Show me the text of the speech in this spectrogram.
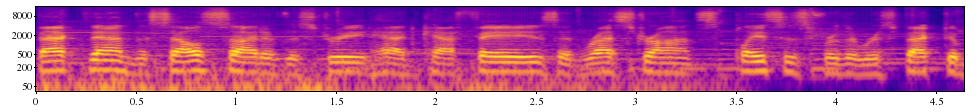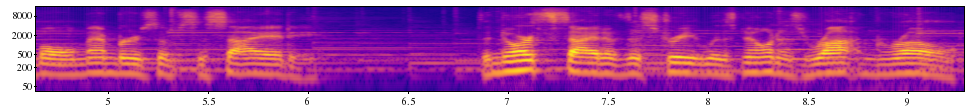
Back then, the south side of the street had cafes and restaurants, places for the respectable members of society. The north side of the street was known as Rotten Row,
